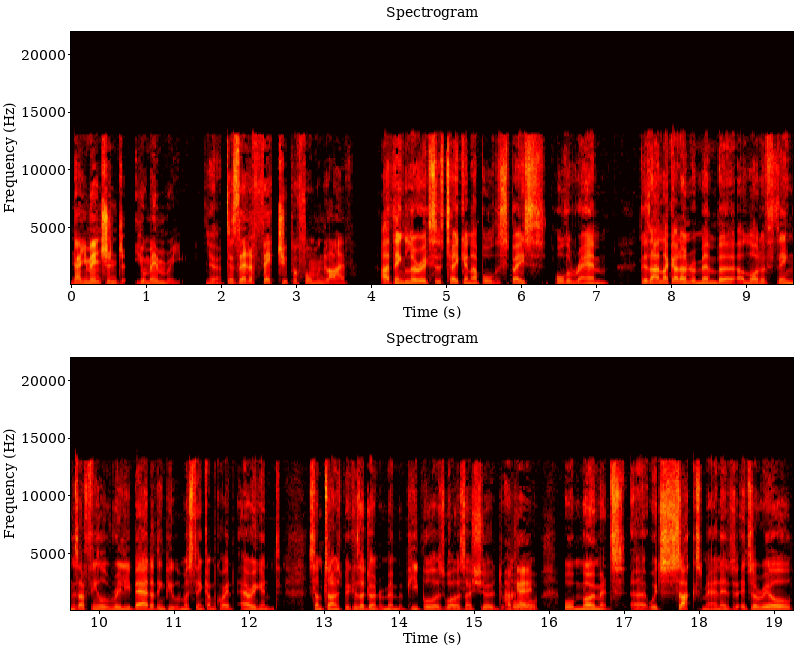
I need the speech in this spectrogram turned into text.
Now, you mentioned your memory. yeah. Does that affect you performing live? i think lyrics has taken up all the space all the ram because i like i don't remember a lot of things. I feel really bad. I think people must think i'm quite arrogant sometimes because i don't remember people as well as i should Okay. or or moments uh, which sucks man. It's it's a real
